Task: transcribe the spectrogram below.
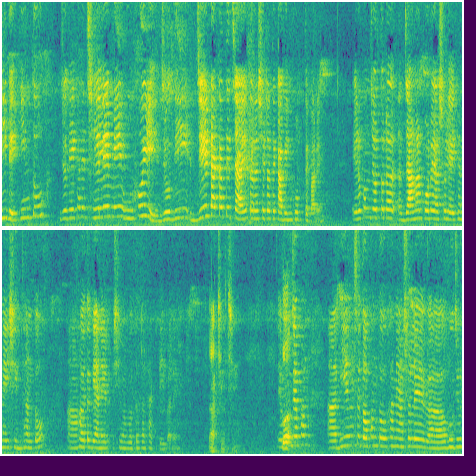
দিবে কিন্তু যদি এখানে ছেলে মেয়ে উভয়ই যদি যে টাকাতে চায় তারা সেটাতে কাবিন করতে পারে। এরকম যতটা জানার পরে আসলে এখানে এই সিদ্ধান্ত হয়তো জ্ঞানের সীমাবদ্ধতা থাকতেই পারে। আচ্ছা আচ্ছা। এবং যখন আহ, বিয়ে হয়েছে তখন তো ওখানে আসলে আহ, হুজুর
